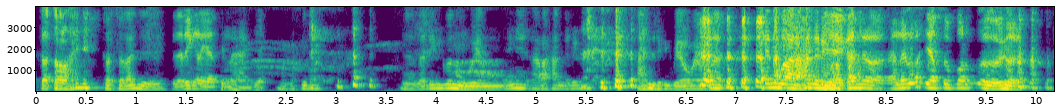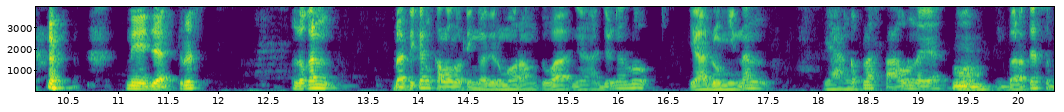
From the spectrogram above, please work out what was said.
cocok aja cocok aja ya tadi ngeliatin aja makasih Bang. ya tadi gue nungguin ini arahan dari lu. anjing beo banget kan nunggu arahan dari Iya bapak. kan lu, karena lu siap support gue. Nih, Ja, terus lu kan berarti kan kalau lu tinggal di rumah orang tuanya aja kan lu ya dominan ya anggaplah setahun lah ya. Hmm. ibaratnya 11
